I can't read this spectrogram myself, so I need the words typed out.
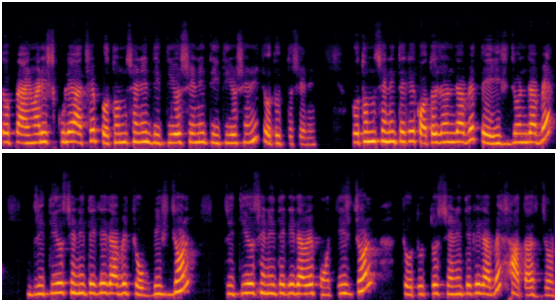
তো প্রাইমারি স্কুলে আছে প্রথম শ্রেণি, দ্বিতীয় শ্রেণি, তৃতীয় শ্রেণি, চতুর্থ শ্রেণি। প্রথম শ্রেণি থেকে কতজন যাবে? তেইশ জন যাবে। দ্বিতীয় শ্রেণি থেকে যাবে চব্বিশ জন। তৃতীয় শ্রেণি থেকে যাবে পঁচিশ জন। চতুর্থ শ্রেণি থেকে যাবে সাতাশ জন।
